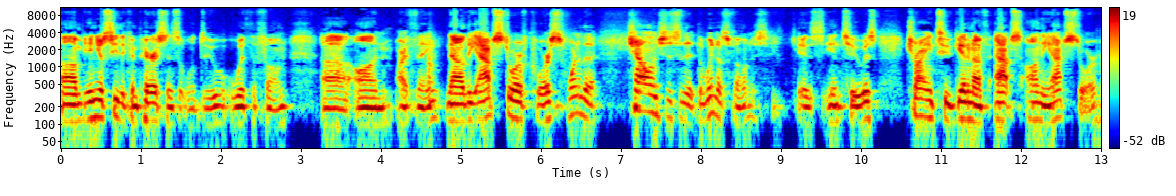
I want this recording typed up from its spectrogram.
Um, and you'll see the comparisons that we'll do with the phone uh, on our thing. Now, the App Store, of course, one of the challenges that the Windows Phone is is into is trying to get enough apps on the App Store,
